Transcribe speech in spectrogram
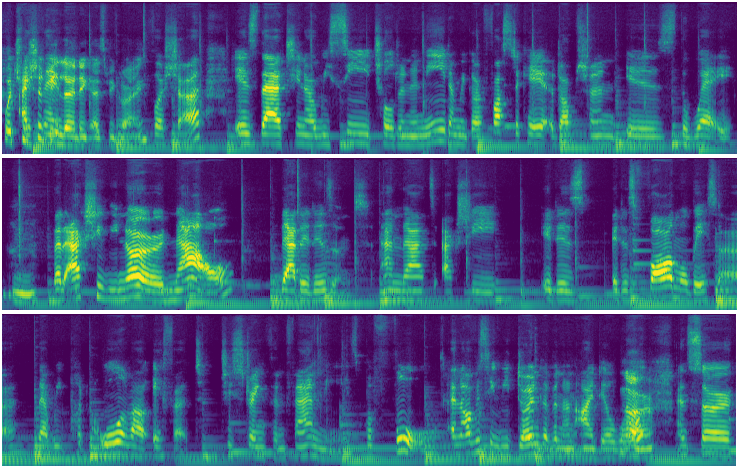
which we I should be learning as we grow for sure is that you know we see children in need and we go foster care adoption is the way mm. but actually we know now that it isn't and that actually it is it is far more better that we put all of our effort to strengthen families before. And obviously, we don't live in an ideal world. No, And so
